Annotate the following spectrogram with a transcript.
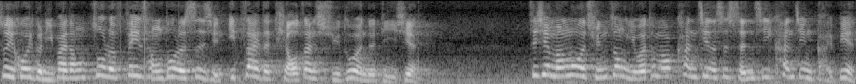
最后一个礼拜当中做了非常多的事情，一再的挑战许多人的底线。这些盲目的群众以为他们要看见的是神迹，看见改变，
